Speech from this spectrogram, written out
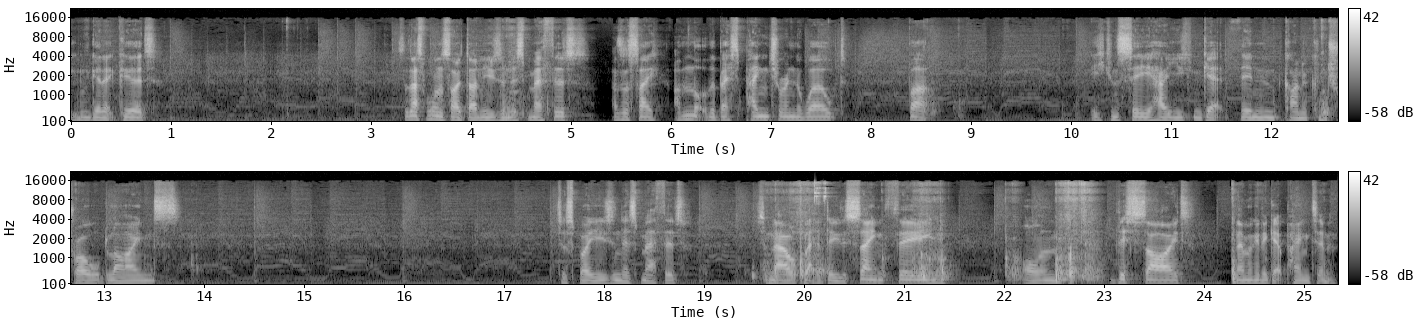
you can get it good. So that's one side done using this method. As I say, I'm not the best painter in the world, but you can see how you can get thin kind of controlled lines just by using this method. So now we're going to do the same thing on this side, then we're going to get painting.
